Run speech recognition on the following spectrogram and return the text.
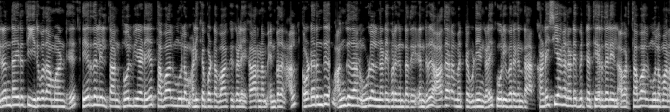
இரண்டாயிரத்தி இருபதாம் ஆண்டு தேர்தலில் தான் தோல்வியடைய தபால் மூலம் அளிக்கப்பட்ட வாக்குகளை காரணம் என்பதனால் தொடர்ந்து அங்குதான் ஊழல் நடைபெறுகின்றது என்று ஆதாரமற்ற விடயங்களை கூறி வருகின்றார். கடைசியாக நடைபெற்ற தேர்தலில் அவர் தபால் மூலமான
